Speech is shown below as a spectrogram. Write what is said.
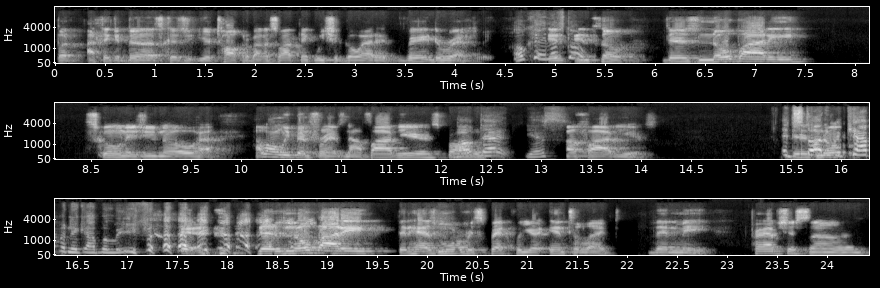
but I think it does because you're talking about it. So I think we should go at it very directly. Okay, let's and, go. And so there's nobody, Scoon, as you know, how, how long we've been friends now? Five years, probably. About that, yes. About five years. It there's started no, with Kaepernick, I believe. yeah, there's nobody that has more respect for your intellect than me. Perhaps your son,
